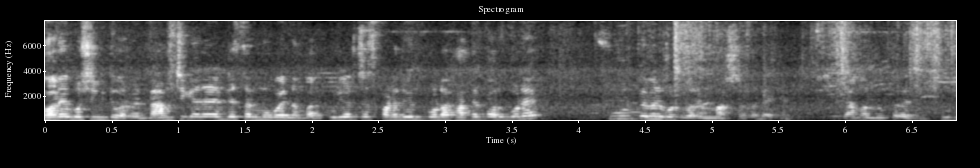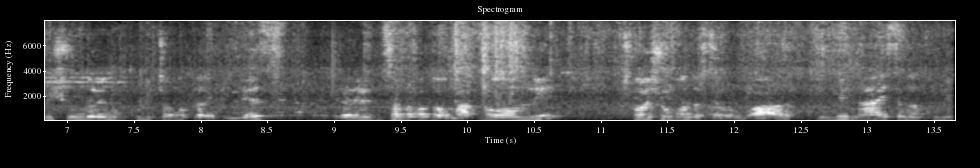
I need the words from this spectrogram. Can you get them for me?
ঘরে বসে নিতে পারবেন। নাম, ঠিকানা অ্যাড্রেস আর মোবাইল নাম্বার কুরিয়ার চার্জ পাঠিয়ে দেবেন প্রোডাক্ট হাতে পরে ফুল পেমেন্ট করতে পারবেন মাস্টারটা দেখেন। জামার লুকটা দেখেন। খুবই সুন্দর এবং খুবই চমৎকার একটি ড্রেস এটা রেট দিচ্ছে কত? মাত্র অনলি ছয়শো পঞ্চাশ টাকা। খুবই নাইস খুবই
